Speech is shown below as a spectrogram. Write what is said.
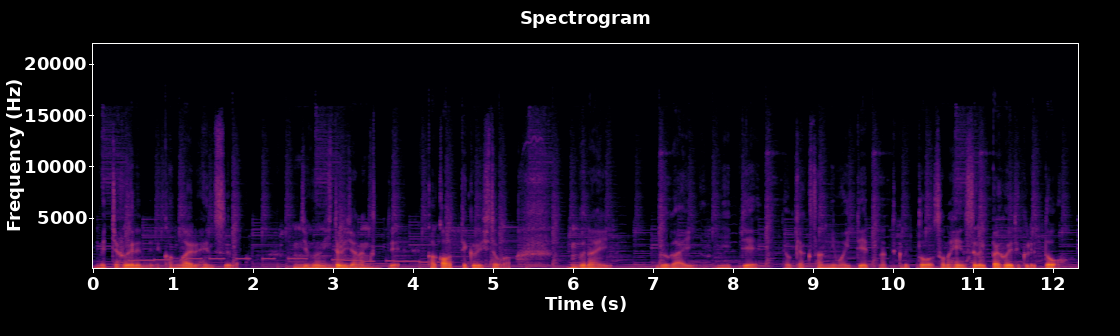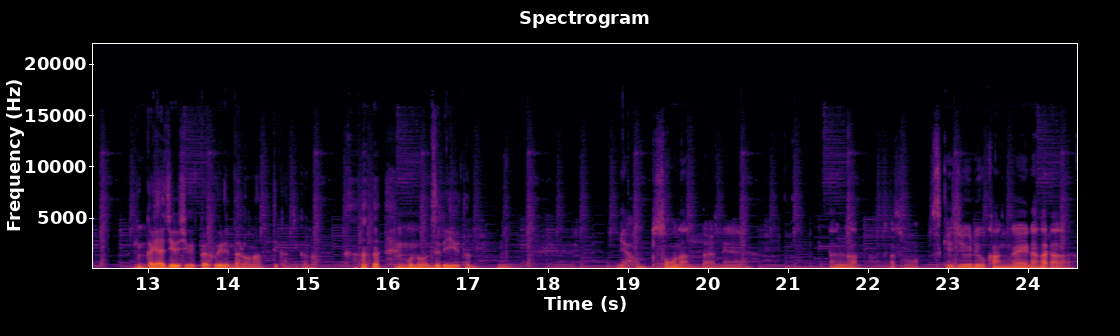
めっちゃ増えるんでね、考える変数が。自分一人じゃなくて、関わってくる人がうん部内、部外にいて、お客さんにもいてってなってくると、その変数がいっぱい増えてくると、うん一回矢印がいっぱい増えるんだろうなって感じかな。うん この図で言うとね。うん。いや、ほんとそうなんだよね。なんか、うんなんかそのスケジュールを考えながら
